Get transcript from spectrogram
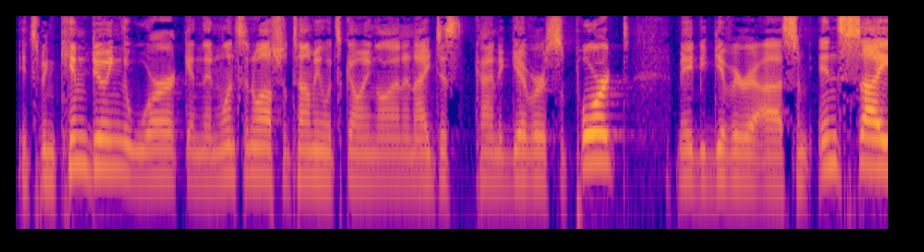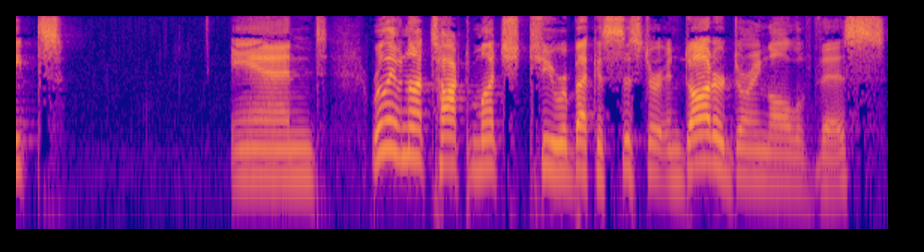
it's been Kim doing the work, and then once in a while she'll tell me what's going on, and I just kind of give her support, maybe give her uh, some insight. And really have not talked much to Rebecca's sister and daughter during all of this,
